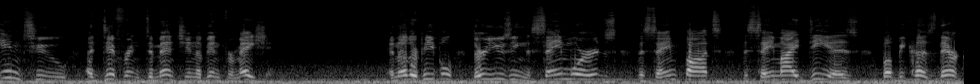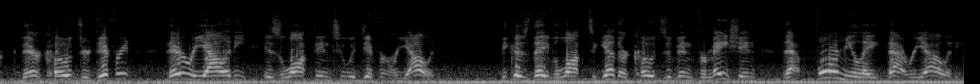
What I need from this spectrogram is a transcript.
into a different dimension of information. And other people, they're using the same words, the same thoughts, the same ideas, but because their their codes are different, their reality is locked into a different reality. Because they've locked together codes of information that formulate that reality.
